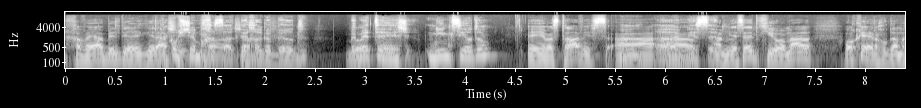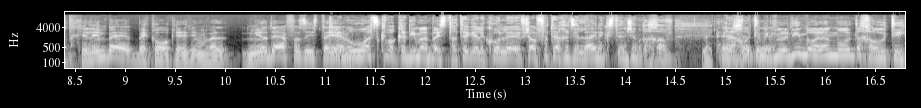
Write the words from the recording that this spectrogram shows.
חוויה בלתי רגילה. שם חזק. דרך אגב ברד. באמת, אה, מי המציא אותו? אה, אז טראוויס, ה- אה, המייסד. כי הוא אמר, אוקיי, אנחנו גם מתחילים בקורקינטים, אבל מי יודע איפה זה יסתיים. כן, הוא רץ כבר קדימה באסטרטגיה לכל, אפשר לפתח את זה line extension רחב. אנחנו, אתם מתמודדים בעולם מאוד תחרותי.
